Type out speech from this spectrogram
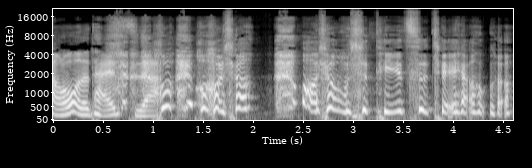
抢了我的台词啊？我好像。我好像不是第一次这样了，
